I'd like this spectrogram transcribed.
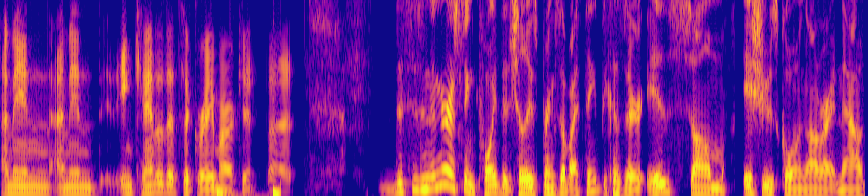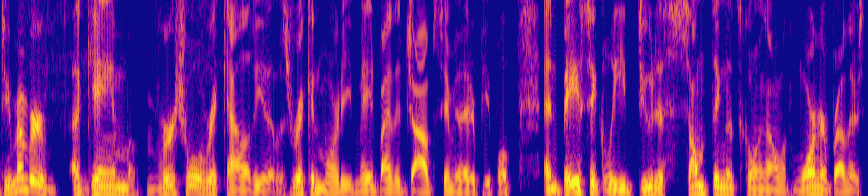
I mean, I mean, in Canada it's a gray market, but this is an interesting point that Chili's brings up, I think, because there is some issues going on right now. Do you remember a game, Virtual Reality, that was Rick and Morty, made by the Job Simulator people? And basically, due to something that's going on with Warner Brothers,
